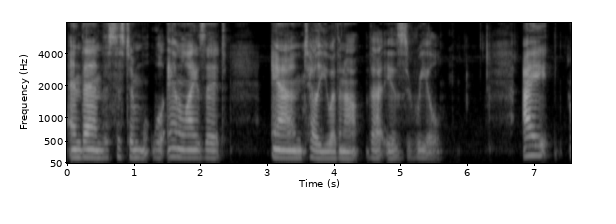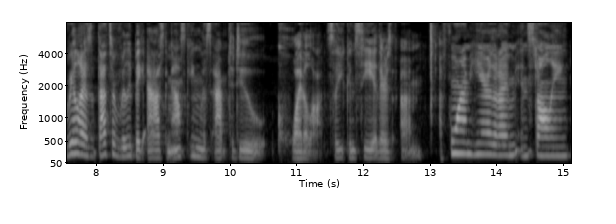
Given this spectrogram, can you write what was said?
and then the system will analyze it and tell you whether or not that is real. I realize that that's a really big ask. I'm asking this app to do quite a lot. So you can see there's um, a forum here that I'm installing,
